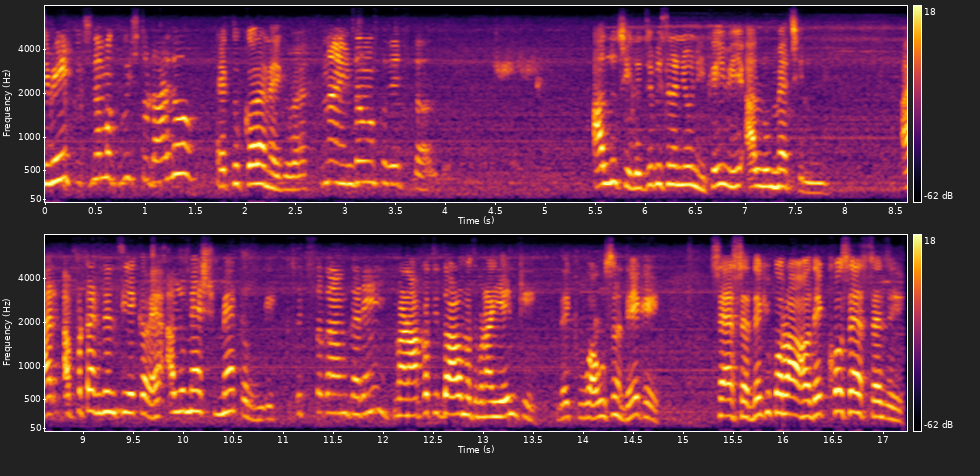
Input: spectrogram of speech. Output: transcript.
जिमी? कुछ नमक मिर्च तो डाल दो। एक तू करन एक बार नहीं नमक मिर्च डाल दो। आलू छीले जब इसने न्यू नहीं कही हुई आलू मैं छीलूँगी। और अब पटक दिन से ये कहे आलू मैश मैं करूँगी। कुछ तो काम करें। बना कति दाल मत बनाइए इनकी। देख वाह उसने देखे। सह सह देखो को राह देखो सह सह जी।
